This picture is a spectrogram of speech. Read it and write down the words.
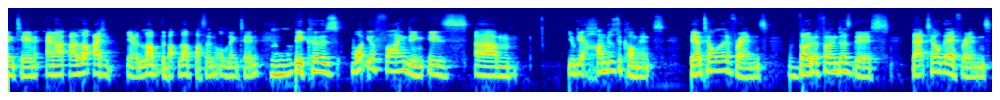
LinkedIn, and I, I love actually, you know, love the bu- love button on LinkedIn Mhm. because what you're finding is um, you'll get hundreds of comments. They'll tell all their friends. Vodafone does this. That tell their friends.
